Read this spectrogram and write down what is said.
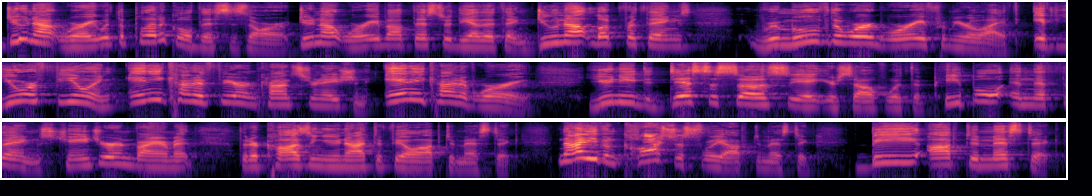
Do not worry what the political this is are. Do not worry about this or the other thing. Do not look for things. Remove the word worry from your life. If you're feeling any kind of fear and consternation, any kind of worry, you need to disassociate yourself with the people and the things, change your environment that are causing you not to feel optimistic. Not even cautiously optimistic. Be optimistic.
